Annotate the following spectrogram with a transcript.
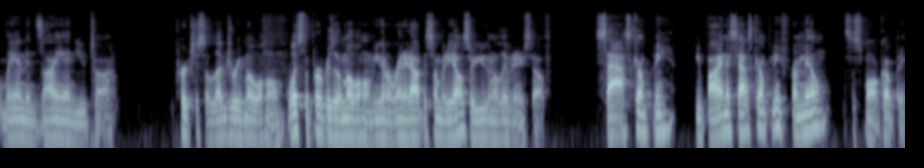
land in Zion, Utah. Purchase a luxury mobile home. What's the purpose of the mobile home? You're going to rent it out to somebody else or are you going to live in it yourself? SaaS company. You buying a SaaS company for a mill? It's a small company.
